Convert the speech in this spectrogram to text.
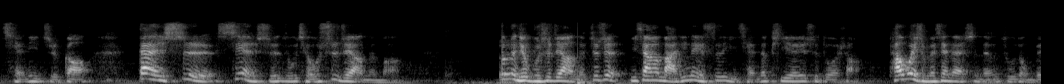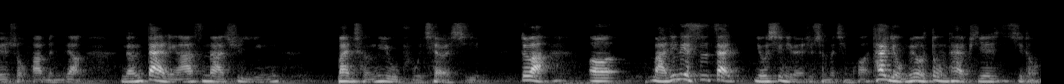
潜力值高，但是现实足球是这样的吗？根本就不是这样的，就是你想想马丁内斯以前的 PA 是多少，他为什么现在是能足总杯首发门将，能带领阿森纳去赢曼城、利物浦、切尔西，对吧？呃。马丁内斯在游戏里面是什么情况？他有没有动态 PA 系统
